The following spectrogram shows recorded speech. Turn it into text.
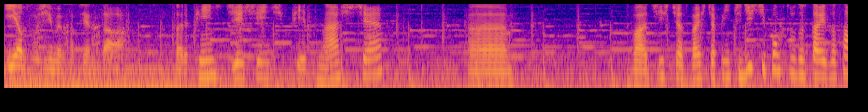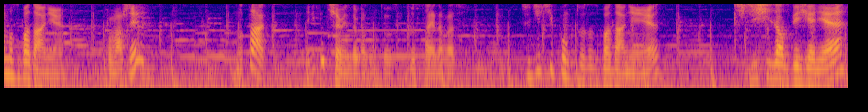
I odwozimy pacjenta. Stary, 5, 10, 15, e, 20, 25, 30 punktów dostaje za samo zbadanie. Poważnie? No tak, Ja nie potrzebuję tego punktu, dostaję nawet. 30 punktów za zbadanie jest. 30 za odwiezienie,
